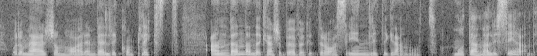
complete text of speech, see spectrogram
Och de här som har en väldigt komplext användande kanske behöver dras in lite grann mot, mot analyserande.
